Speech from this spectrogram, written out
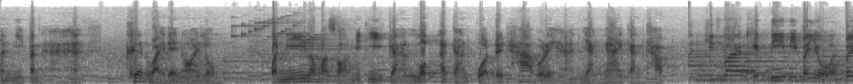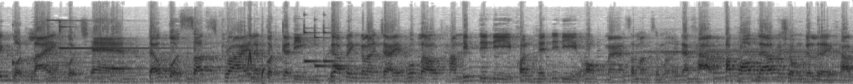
มันมีปัญหาเคลื่อนไหวได้น้อยลง วันนี้เรามาสอนวิธีการลดอาการปวดด้วยท่าบริหารอย่างง่ายกันครับ คิดว่าคลิปนี้มีประโยชน์ด้วยกดไลค์กดแชร์ แล้วกด subscribe และกดกระดิ่ง เพื่อเป็นกำลังใจให้พวกเราทำคลิปดีๆคอนเทนต์ดีๆออกมาสม่ำเสมอนะครับถ้าพร้อมแล้วไปชมกันเลยครับ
